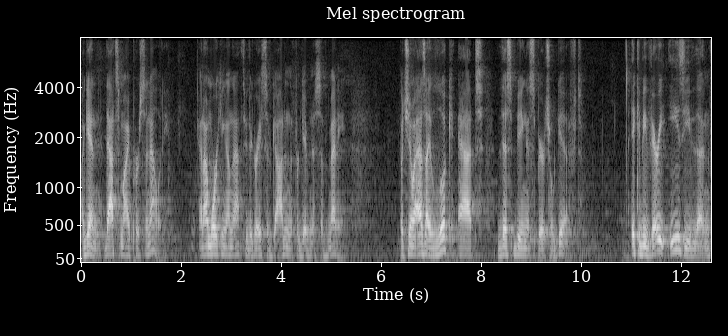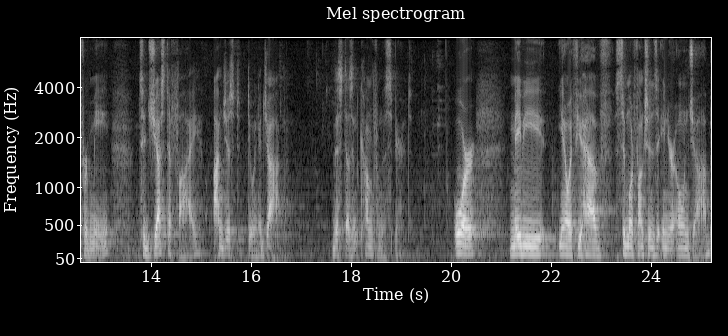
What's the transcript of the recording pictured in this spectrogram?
Again, that's my personality. And I'm working on that through the grace of God and the forgiveness of many. But you know, as I look at this being a spiritual gift, it can be very easy then for me to justify I'm just doing a job. This doesn't come from the Spirit. Or maybe, you know, if you have similar functions in your own job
